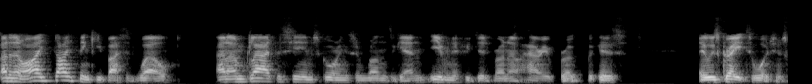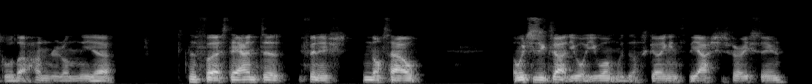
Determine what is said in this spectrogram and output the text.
I don't know. I I think he batted well, and I'm glad to see him scoring some runs again, even if he did run out Harry Brook, because it was great to watch him score that hundred on the uh, the first day and to finish not out, which is exactly what you want with us going into the Ashes very soon,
